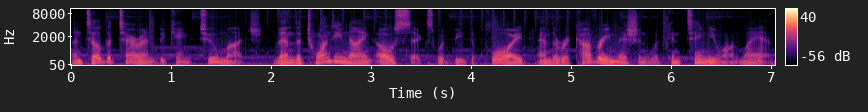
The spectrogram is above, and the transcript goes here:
until the terrain became too much. Then the 2906 would be deployed and the recovery mission would continue on land.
